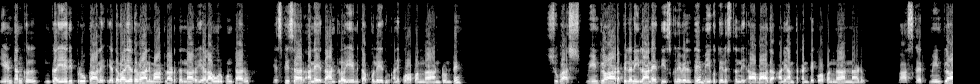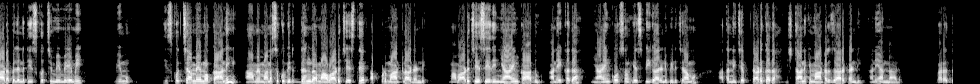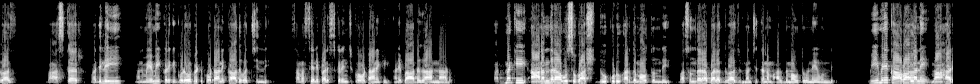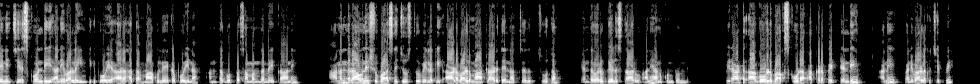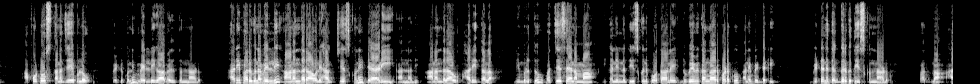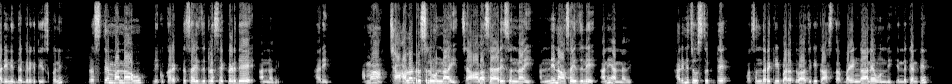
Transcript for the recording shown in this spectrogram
ఏంటంకుల్ ఇంకా ఏది ప్రూవ్ కాలే? ఎదవా ఎదవా అని మాట్లాడుతున్నారు ఎలా ఊరుకుంటారు? ఎస్పీ సార్ అనే దాంట్లో ఏమి తప్పు లేదు అని కోపంగా అంటుంటే సుభాష్ మీ ఇంట్లో ఆడపిల్లని ఇలానే తీసుకుని వెళ్తే మీకు తెలుస్తుంది ఆ బాధ అని అంతకంటే కోపంగా అన్నాడు. భాస్కర్ మీ ఇంట్లో ఆడపిల్లని తీసుకొచ్చి మేమేమి మేము తీసుకొచ్చామేమో కానీ ఆమె మనసుకు విరుద్ధంగా మావాడు చేస్తే అప్పుడు మాట్లాడండి. మావాడు చేసేది న్యాయం కాదు. అనే కదా న్యాయం కోసం ఎస్పీ గారిని పిలిచాము. అతన్ని చెప్తాడు కదా ఇష్టానికి మాటలు జారకండి అని అన్నాడు. భరద్వాజ్ భాస్కర్ వదిలేయి. మనమేమి ఇక్కడికి గొడవ పెట్టుకోవటానికి కాదు వచ్చింది. సమస్యని పరిష్కరించుకోవటానికి అని బాధగా అన్నాడు. పద్మకి ఆనందరావు సుభాష్ దూకుడు అర్థమవుతుంది. వసుంధర భరద్వాజ్ మంచితనం అర్థమవుతూనే ఉంది. మేమే కావాలని మా హరిని చేసుకోండి అని వాళ్ళ ఇంటికి పోయే అర్హత మాకు లేకపోయినా అంత గొప్ప సంబంధమే కానీ ఆనందరావుని సుభాష్ని చూస్తూ వీళ్ళకి ఆడవాళ్ళు మాట్లాడితే నచ్చదు. చూద్దాం. ఎంతవరకు గెలుస్తారు అని అనుకుంటుంది. విరాట్ ఆ గోల్డ్ బాక్స్ కూడా అక్కడ పెట్టండి అని పనివాళ్ళకు చెప్పి ఆ ఫొటోస్ తన జేబులో పెట్టుకుని మెల్లిగా వెళ్తున్నాడు. హరి పరుగున వెళ్ళి ఆనందరావుని హగ్ చేసుకుని డాడీ అన్నది. ఆనందరావు హరి తల నిమృతూ వచ్చేసానమ్మా ఇక నిన్ను తీసుకుని పోతాలే నువ్వేమి కంగారు పడకు అని బిడ్డకి బిడ్డని దగ్గరకు తీసుకున్నాడు. పద్మ హరిని దగ్గరికి తీసుకుని డ్రెస్ తెమ్మన్నావు? నీకు కరెక్ట్ సైజు డ్రెస్ ఎక్కడిదే? అన్నది. హరి అమ్మా చాలా డ్రెస్సులు ఉన్నాయి చాలా శారీస్ ఉన్నాయి అన్నీ నా సైజులే అని అన్నది. హరిని చూస్తుంటే వసుంధరకి భరద్వాజ్కి కాస్త భయంగానే ఉంది. ఎందుకంటే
